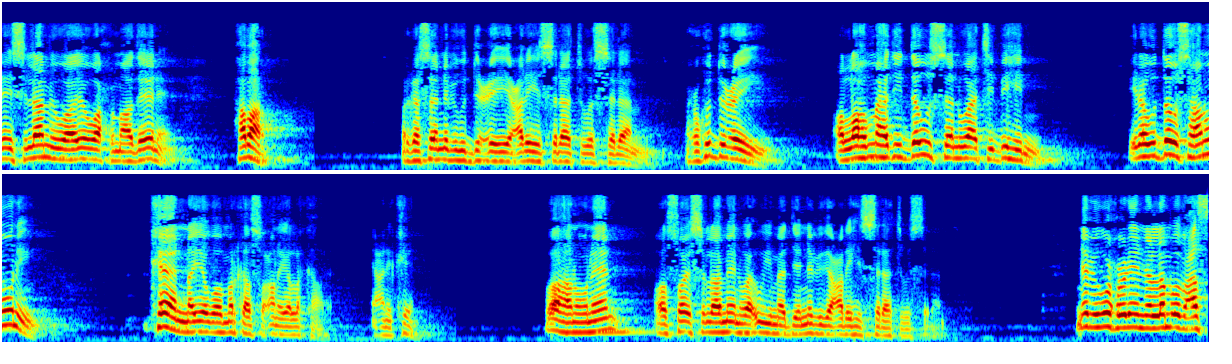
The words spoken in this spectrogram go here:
dee islaami waayo waa xumaadeene habaar markaasaa nebigu duceeyey calayhi salaatu wasalaam wuxuu ku duceeyey allaahuma hdi dawsan waati bihim. Ilaahu daws hanuuni. Keenna iyagoo markaa soconaya la kaalay. Yacni keen. Waa hanuuneen waa soo islaameen waa u yimaadeen nebiga calayhi salaatu wasalaam nebigu wuxuu ihi inna lam ubcas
